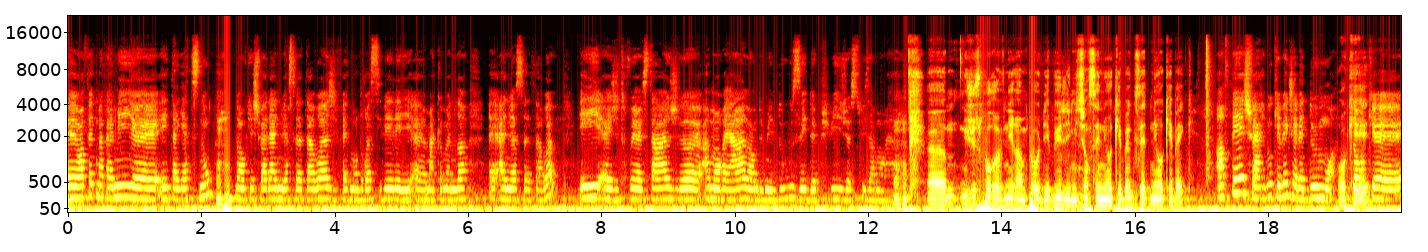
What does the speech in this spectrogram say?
Euh, en fait, ma famille euh, est à Gatineau. Mhm. Donc, je suis allée à l'Université d'Ottawa. J'ai fait mon droit civil et ma common law à l'Université d'Ottawa. Et euh, j'ai trouvé un stage là, à Montréal en 2012 et depuis, je suis à Montréal. Mhm. Euh, juste pour revenir un peu au début, l'émission c'est Né au Québec. Vous êtes né au Québec? En fait, je suis arrivée au Québec, j'avais deux mois. Donc, euh,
